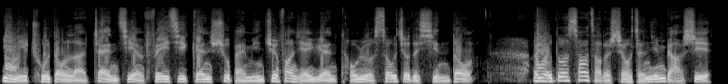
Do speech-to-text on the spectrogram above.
印尼出动了战舰、飞机跟数百名军方人员投入搜救的行动。而有多稍早的时候曾经表示。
